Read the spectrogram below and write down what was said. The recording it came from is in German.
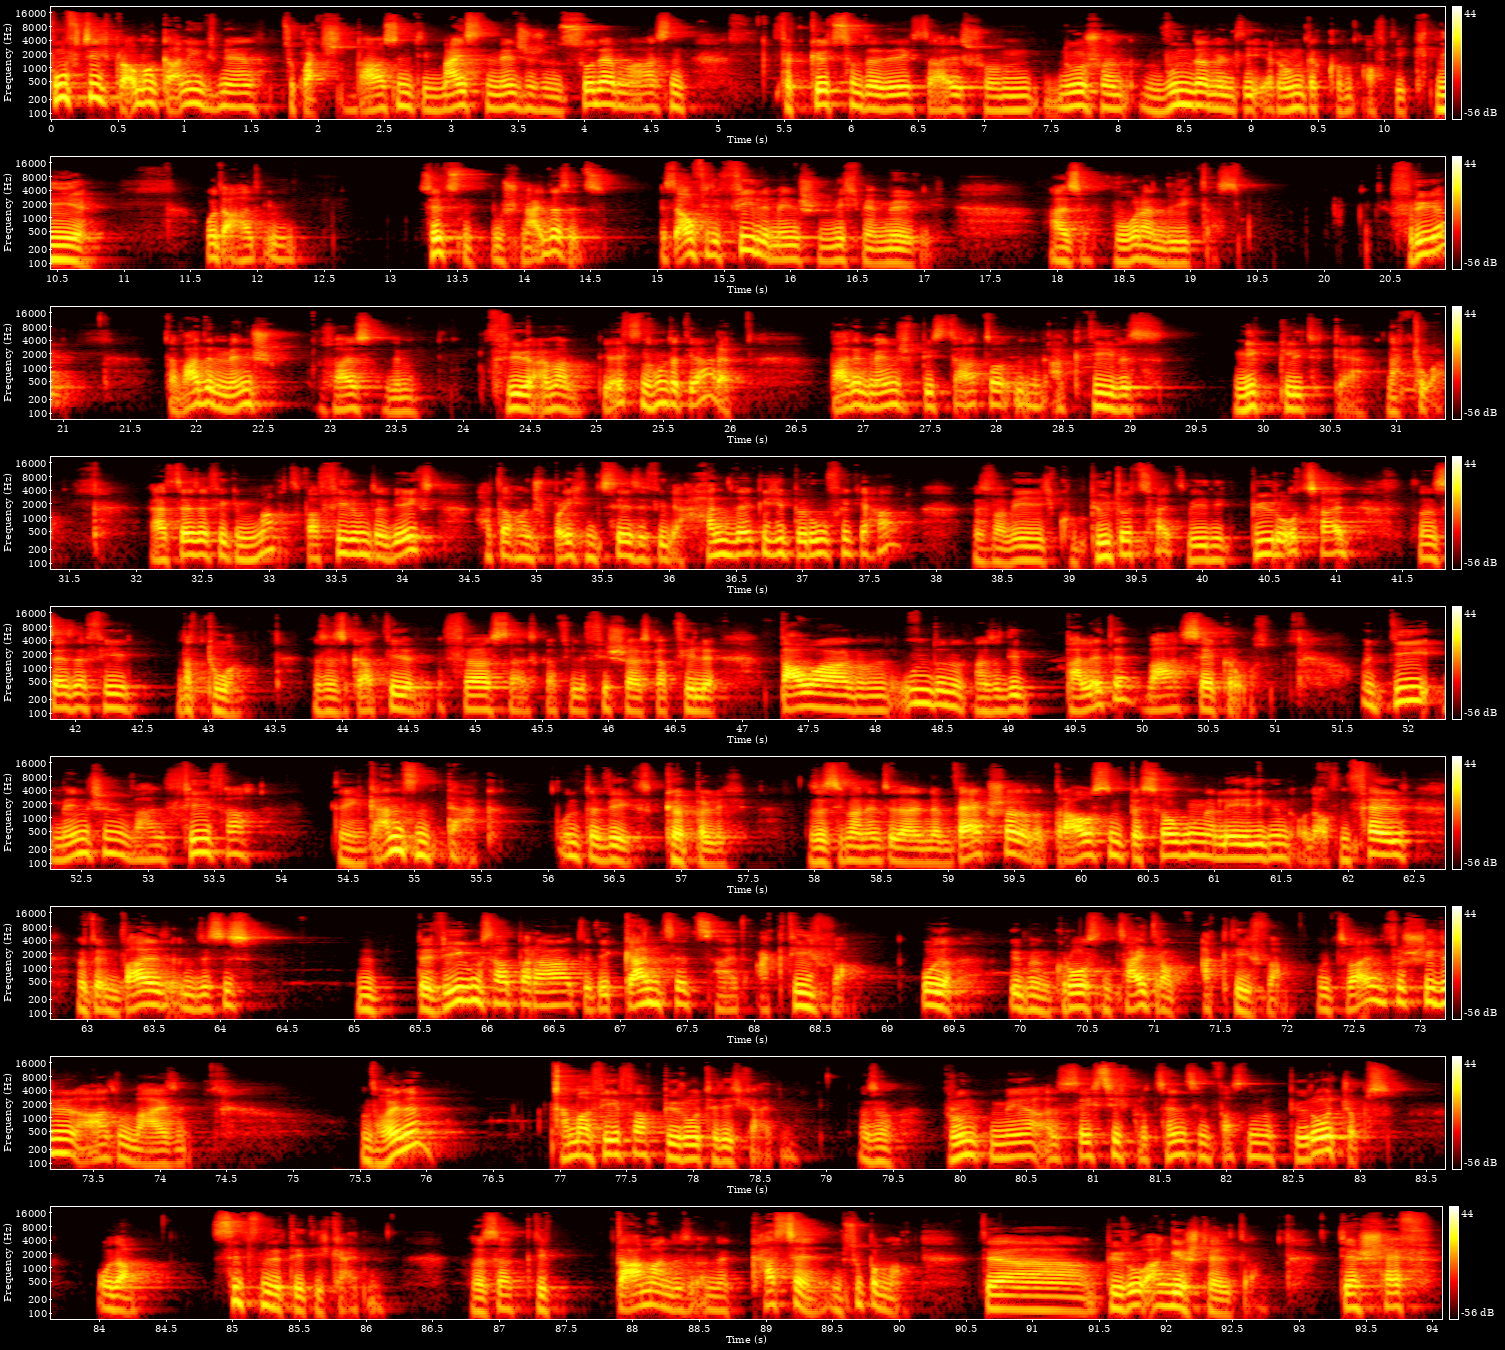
50 braucht man gar nichts mehr zu quatschen. Da sind die meisten Menschen schon so dermaßen verkürzt unterwegs, da ist schon nur schon ein Wunder, wenn sie runterkommt auf die Knie. Oder halt im Sitzen, im Schneidersitz. Ist auch für viele Menschen nicht mehr möglich. Also, woran liegt das? Früher, da war der Mensch, das heißt, früher einmal die letzten 100 Jahre, war der Mensch bis dato ein aktives Mitglied der Natur. Er hat sehr, sehr viel gemacht, war viel unterwegs, hat auch entsprechend sehr, sehr viele handwerkliche Berufe gehabt. Es war wenig Computerzeit, wenig Bürozeit, sondern sehr, sehr viel Natur. Also es gab viele Förster, es gab viele Fischer, es gab viele Bauern und, und, und. Also die Palette war sehr groß. Und die Menschen waren vielfach den ganzen Tag unterwegs, körperlich. Also sie waren entweder in der Werkstatt oder draußen Besorgungen erledigen oder auf dem Feld oder im Wald. Und das ist ein Bewegungsapparat, der die ganze Zeit aktiv war oder über einen großen Zeitraum aktiv war. Und zwar in verschiedenen Arten und Weisen. Und heute haben wir vielfach Bürotätigkeiten. Also rund mehr als 60 Prozent sind fast nur noch Bürojobs oder sitzende Tätigkeiten. Das heißt, die Dame an der Kasse im Supermarkt, der Büroangestellte, der Chef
